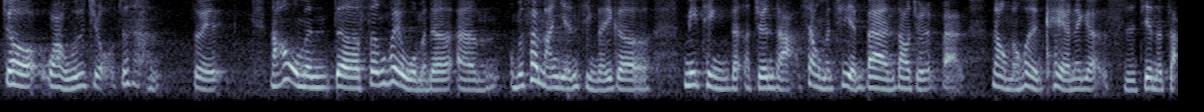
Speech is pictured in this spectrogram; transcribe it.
就哇五十九就是很对。然后我们的分会，我们的嗯，我们算蛮严谨的一个 meeting 的 agenda，像我们七点半到九点半，那我们会很 care 那个时间的掌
